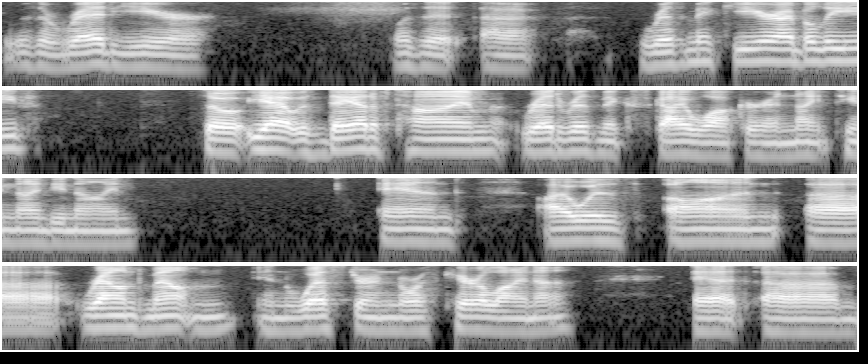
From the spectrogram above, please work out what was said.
it was a red year. Was it a rhythmic year? I believe. So yeah, it was Day Out of Time, Red Rhythmic Skywalker in 1999, and I was on uh, Round Mountain in western North Carolina at um,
